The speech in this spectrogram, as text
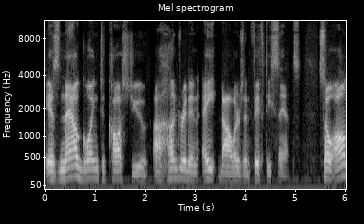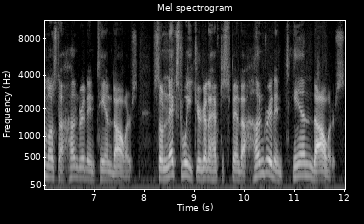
is now going to cost you hundred and eight dollars and fifty cents. So almost hundred and ten dollars. So next week you're going to have to spend hundred and ten dollars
